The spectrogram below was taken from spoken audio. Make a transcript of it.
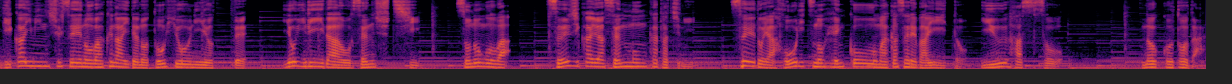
議会民主制の枠内での投票によって良いリーダーを選出しその後は政治家や専門家たちに制度や法律の変更を任せればいいという発想。のことだ。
